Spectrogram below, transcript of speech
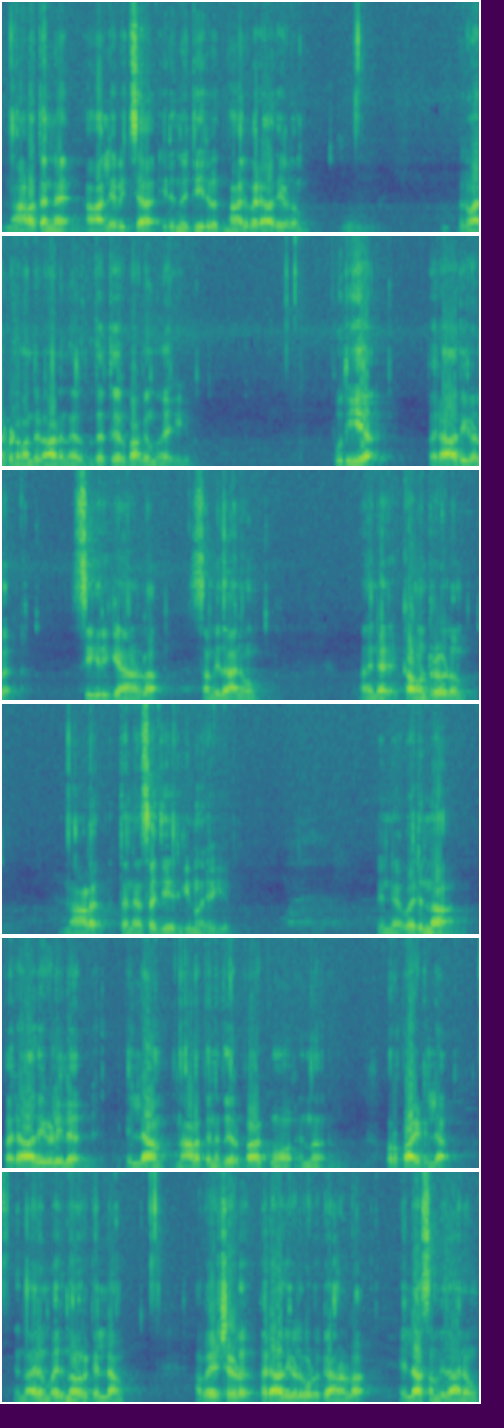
നാളെ തന്നെ ആ ലഭിച്ച ഇരുന്നൂറ്റി ഇരുപത്തിനാല് പരാതികളും ബഹുമാനപ്പെട്ട മന്ത്രിമാരുടെ നേതൃത്വത്തിൽ തീർപ്പാക്കുന്നതായിരിക്കും. പുതിയ പരാതികൾ സ്വീകരിക്കാനുള്ള സംവിധാനവും അതിന്റെ കൗണ്ടറുകളും നാളെ തന്നെ സജ്ജീകരിക്കുന്നതായിരിക്കും. പിന്നെ വരുന്ന പരാതികളിൽ എല്ലാം നാളെ തന്നെ തീർപ്പാക്കുമോ എന്ന് ഉറപ്പായിട്ടില്ല. എന്നാലും വരുന്നവർക്കെല്ലാം അപേക്ഷകൾ പരാതികൾ കൊടുക്കാനുള്ള എല്ലാ സംവിധാനവും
